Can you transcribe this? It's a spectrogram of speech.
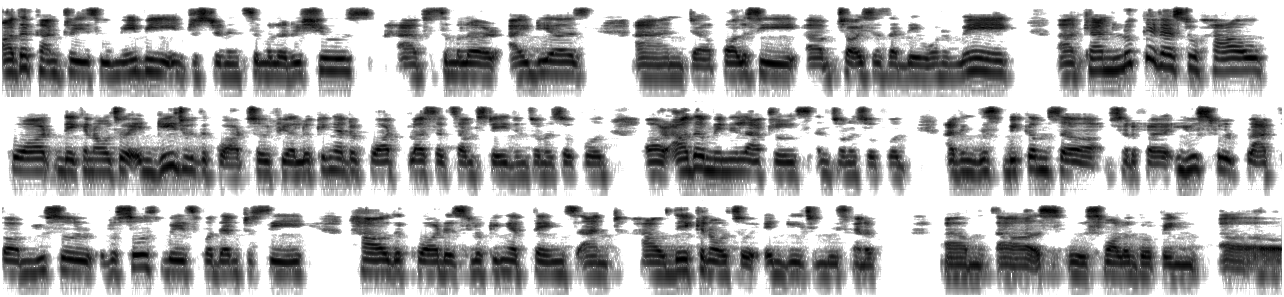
other countries who may be interested in similar issues have similar ideas and policy um, choices that they want to make uh, can look at as to how quad they can also engage with the quad. So if you're looking at a quad plus at some stage and so on and so forth, or other minilaterals and so on and so forth, I think this becomes a sort of a useful platform, useful resource base for them to see how the quad is looking at things and how they can also engage in these kind of um, uh, smaller grouping uh,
